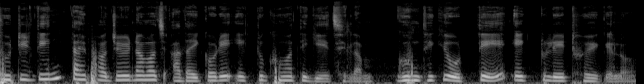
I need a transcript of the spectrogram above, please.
ছুটির দিন, তাই ফজরের নামাজ আদায় করে একটু ঘুমাতে গিয়েছিলাম। ঘুম থেকে উঠতে একটু লেট হয়ে গেল।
